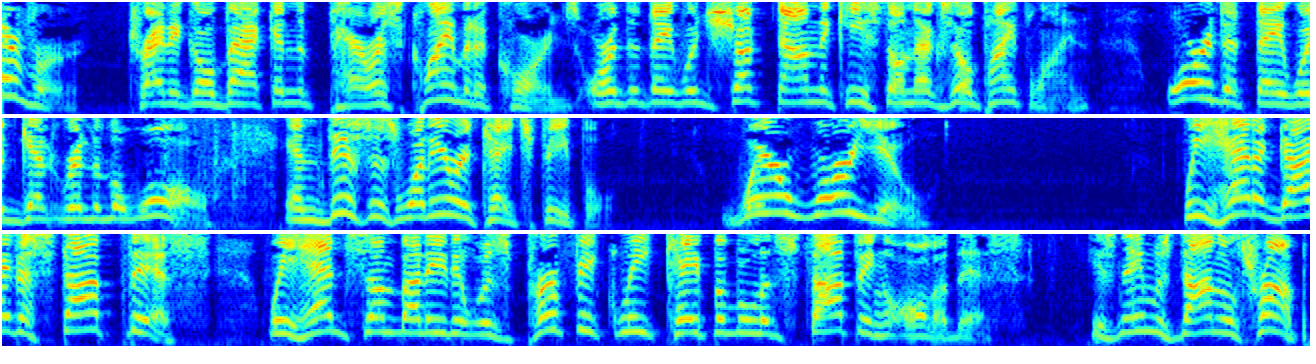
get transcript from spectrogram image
ever try to go back in the Paris Climate Accords, or that they would shut down the Keystone XL pipeline, or that they would get rid of the wall. And this is what irritates people. Where were you? We had a guy to stop this. We had somebody that was perfectly capable of stopping all of this. His name was Donald Trump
